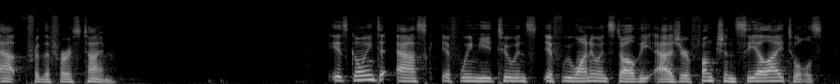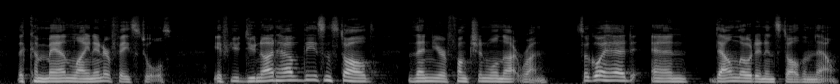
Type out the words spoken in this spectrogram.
app for the first time is going to ask if we need to if we want to install the Azure Function CLI tools, the command line interface tools. If you do not have these installed, then your function will not run. So go ahead and download and install them now.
